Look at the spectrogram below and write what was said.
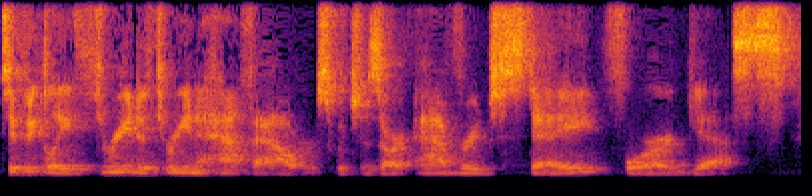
typically three to three and a half hours, which is our average stay for our guests.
